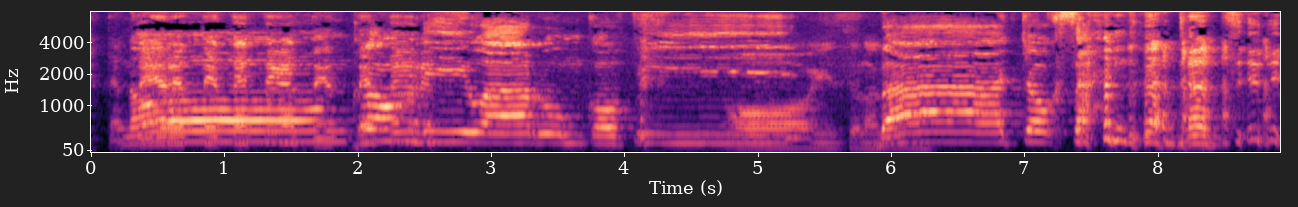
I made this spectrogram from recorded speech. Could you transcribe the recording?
nongkrong di warung kopi Oh, itu lah. bacok sana dan sini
